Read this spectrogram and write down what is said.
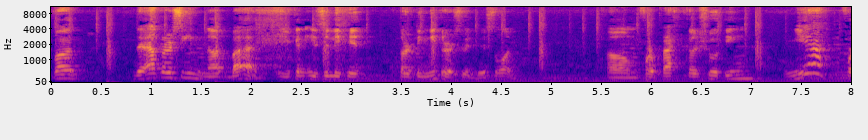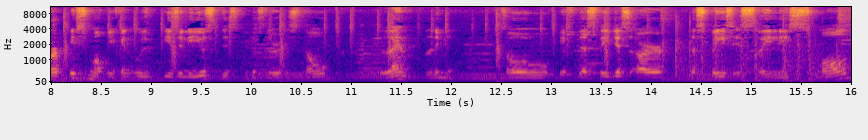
But the accuracy, not bad. You can easily hit 30 meters with this one. Um, for practical shooting, yeah, for PSMOK, you can easily use this because there is no length limit. So if the stages are, the space is really small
